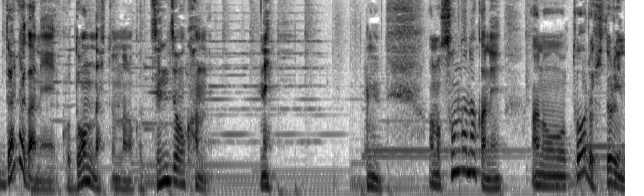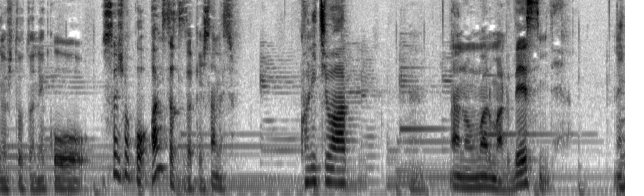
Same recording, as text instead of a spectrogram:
誰がねこうどんな人なのか全然わかんない。ね。うん、あのそんな中ねあのとある一人の人とねこう最初はこう挨拶だけしたんですよ。こんにちは。うん、あのまるですみたいな、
